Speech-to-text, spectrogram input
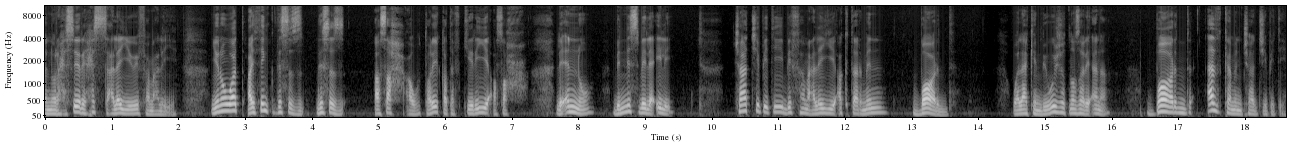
إنه رح يصير يحس علي ويفهم علي. You know what? I think this is this is أصح أو طريقة تفكيرية أصح لأنه بالنسبة لإلي ChatGPT بيفهم علي أكثر من Bard ولكن بوجهة نظري أنا Bard أذكى من ChatGPT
